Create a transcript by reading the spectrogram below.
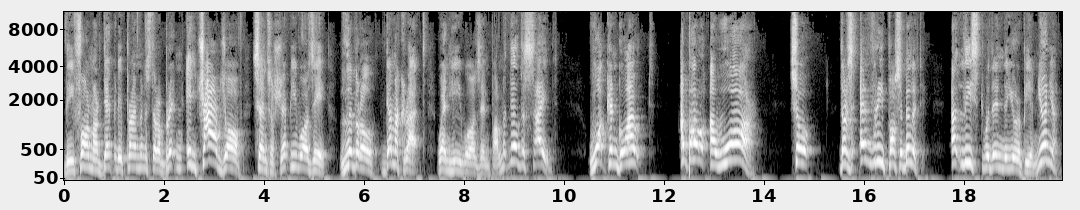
the former Deputy Prime Minister of Britain, in charge of censorship. He was a Liberal Democrat when he was in Parliament. They'll decide what can go out about a war. So there's every possibility, at least within the European Union,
